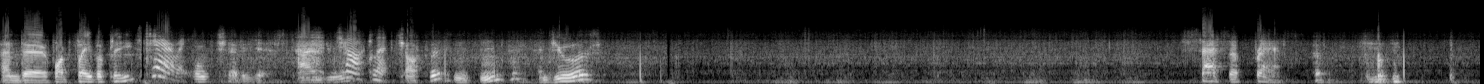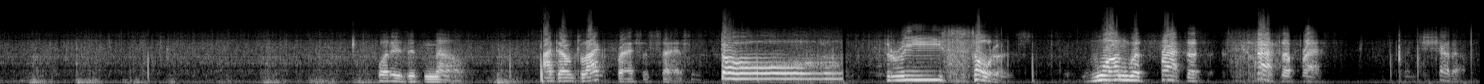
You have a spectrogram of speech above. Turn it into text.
And uh, what flavor, please? Cherry. Oh, cherry, yes. And? Chocolate. Chocolate. Mm-hmm. And yours? Sassafras. what is it now? I don't like fresh assassin. Oh, three sodas. One with frassas sassafras. And shut up.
